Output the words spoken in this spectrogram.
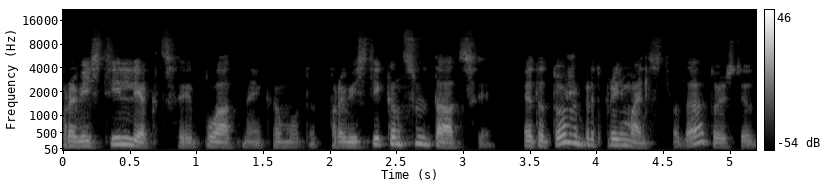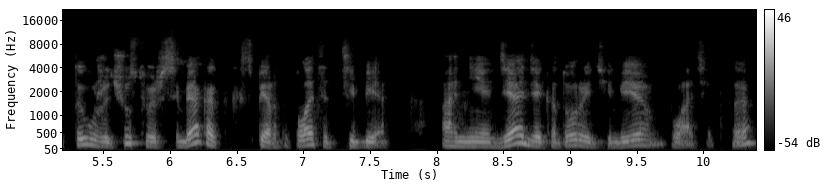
провести лекции платные кому-то, провести консультации. Это тоже предпринимательство, да, то есть ты уже чувствуешь себя как эксперт, платят тебе а не дяде, который тебе платит. Да?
